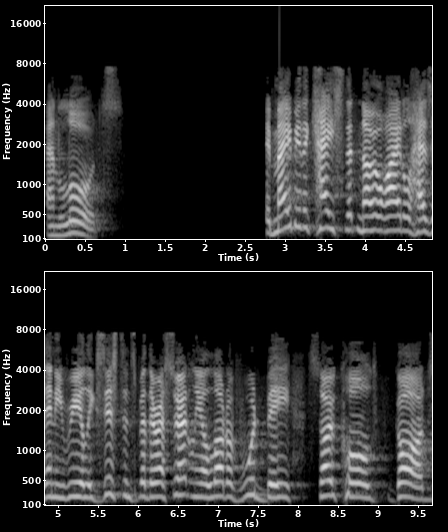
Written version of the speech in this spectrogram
and lords. It may be the case that no idol has any real existence, but there are certainly a lot of would be so called gods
